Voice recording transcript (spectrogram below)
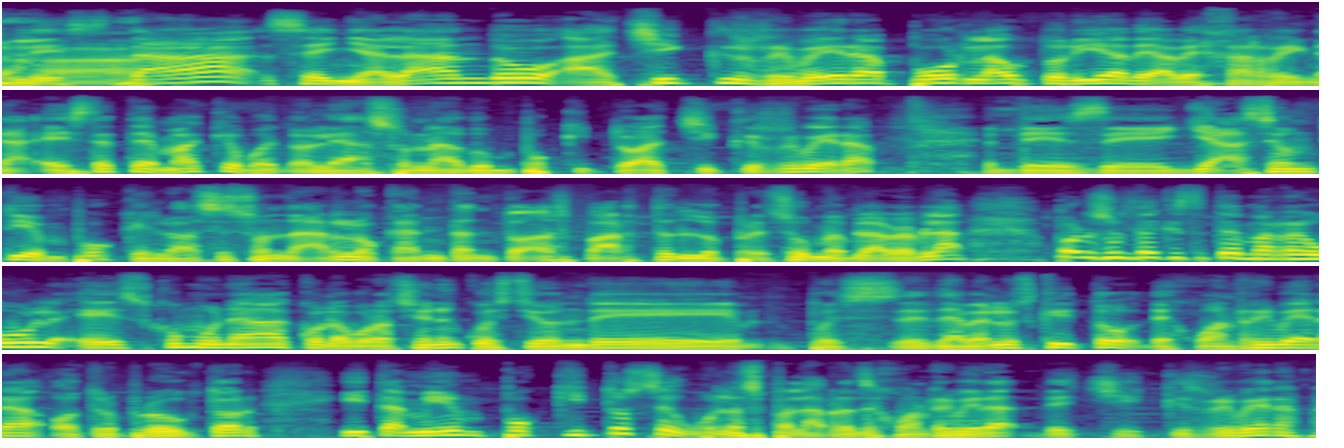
le está señalando a Chiquis Rivera por la autoría de Abeja Reina. Este tema que, bueno, le ha sonado un poquito a Chiquis Rivera desde ya hace un tiempo, que lo hace sonar, lo canta en todas partes, lo presume, bla, bla, bla. Pues resulta que este tema, Raúl, es como una colaboración en cuestión de, pues, de haberlo escrito de Juan Rivera, otro productor, y también poquito, según las palabras de Juan Rivera, de Chiquis Rivera.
